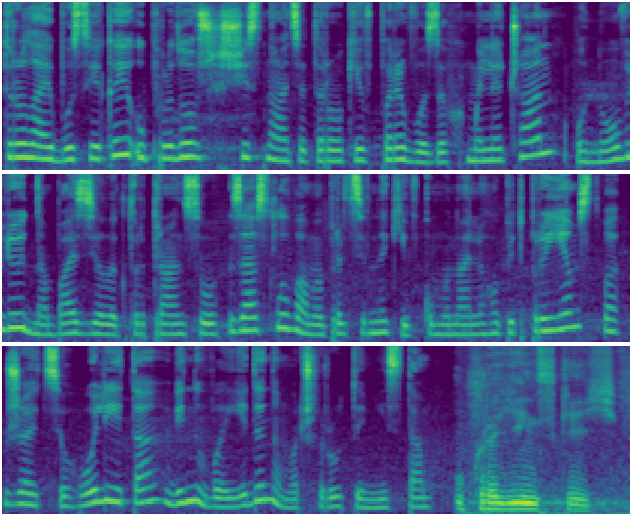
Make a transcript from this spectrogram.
Тролейбус, який упродовж 16 років перевозив хмельничан, оновлюють на базі електротрансу. За словами працівників комунального підприємства, вже цього літа він виїде на маршрути міста. український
